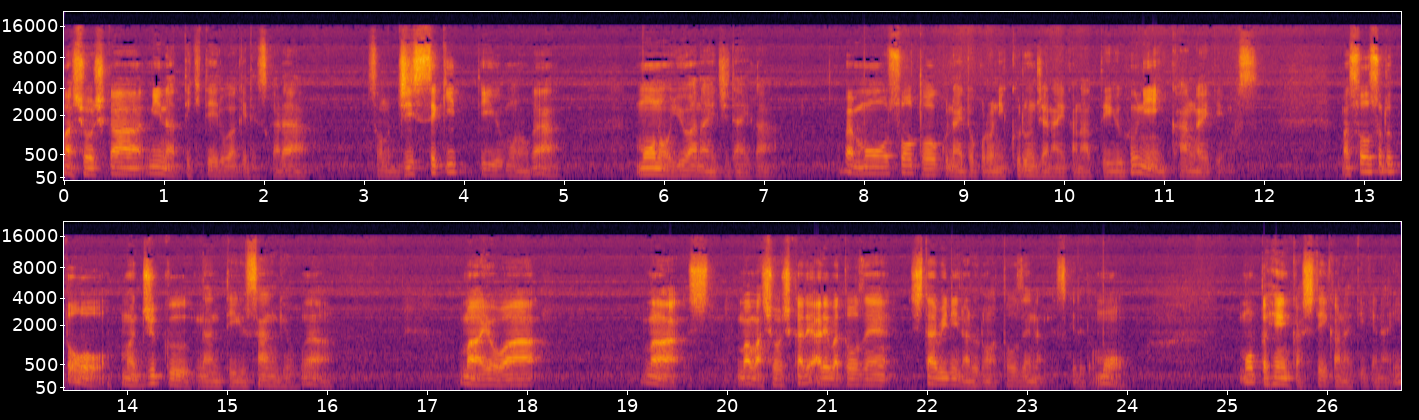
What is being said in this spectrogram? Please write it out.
まあ、少子化になってきているわけですからその実績っていうものがものを言わない時代がやっぱりもうそう遠くないところに来るんじゃないかなっていうふうに考えています。まあ、そうすると、まあ、塾なんていう産業がまあ要は、まあ、まあまあ少子化であれば当然下火になるのは当然なんですけれどももっと変化していかないといけない。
